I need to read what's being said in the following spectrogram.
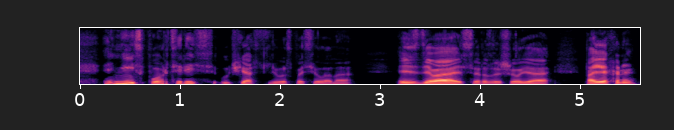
— Не испортились? — участливо спросила она. — Издевайся, — разрешил я. — Поехали?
